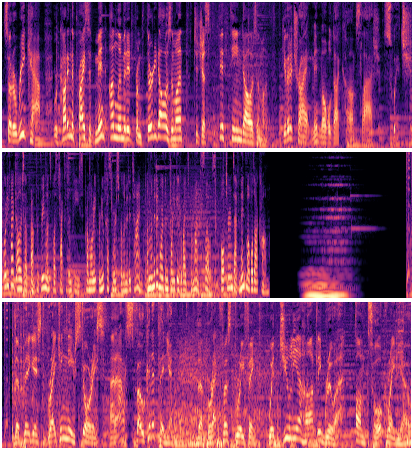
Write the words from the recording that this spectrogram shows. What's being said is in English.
F- So to recap, we're cutting the price of Mint Unlimited from $30 a month to just $15 a month. Give it a try at mintmobile.com slash switch. $45 upfront for three months plus taxes and fees. Promo rate for new customers for limited time. Unlimited more than 40 gigabytes per month. Slows. Full terms at mintmobile.com. The biggest breaking news stories and outspoken opinion. The Breakfast Briefing with Julia Hartley Brewer on Talk Radio.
